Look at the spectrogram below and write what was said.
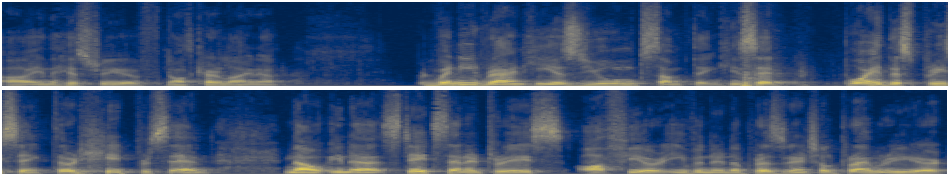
uh, in the history of North Carolina. But when he ran, he assumed something. He said, boy, this precinct, 38%. Now, in a state senate race, off year, even in a presidential primary year,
